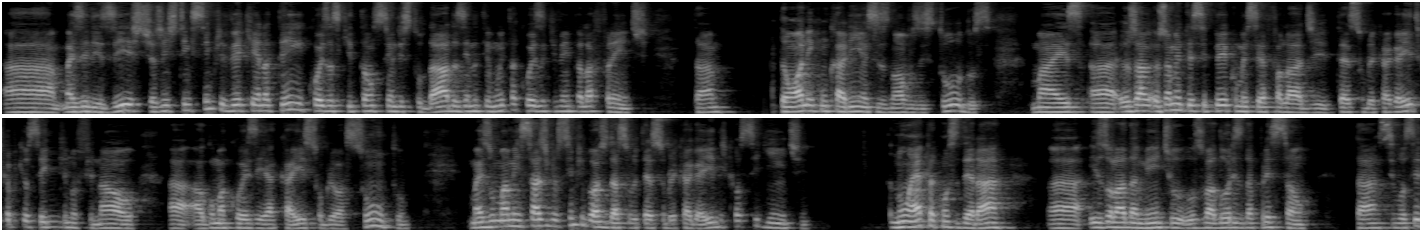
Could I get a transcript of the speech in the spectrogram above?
ah, mas ele existe, a gente tem que sempre ver que ainda tem coisas que estão sendo estudadas e ainda tem muita coisa que vem pela frente, tá? Então, olhem com carinho esses novos estudos, mas uh, eu, já, eu já me antecipei, comecei a falar de teste sobre carga hídrica, porque eu sei que no final uh, alguma coisa ia cair sobre o assunto. Mas uma mensagem que eu sempre gosto de dar sobre teste sobre carga hídrica é o seguinte: não é para considerar uh, isoladamente os valores da pressão. Tá? Se você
